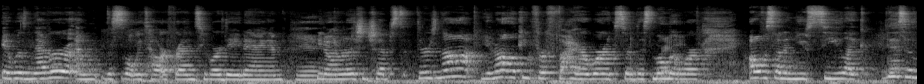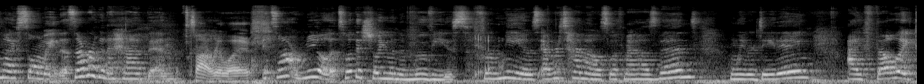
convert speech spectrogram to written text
it was never and this is what we tell our friends who are dating and Yeah. you know in relationships there's not you're not looking for fireworks or this moment Right. where all of a sudden you see like this is my soulmate. That's never gonna happen. It's not real life. it's not real. It's what they show you in the movies. For me it was every time i was with my husband when we were dating i felt like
